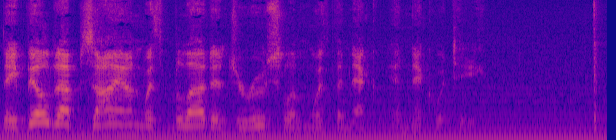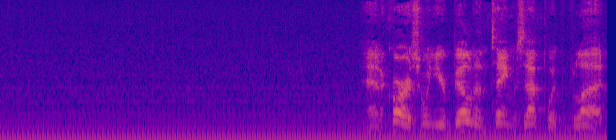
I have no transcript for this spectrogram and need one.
They build up Zion with blood and Jerusalem with iniquity. And of course, when you're building things up with blood,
